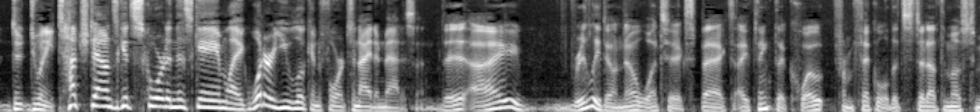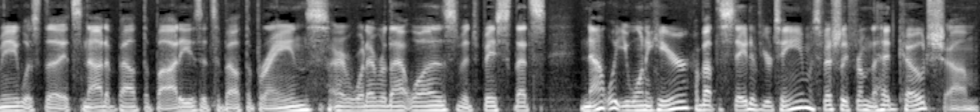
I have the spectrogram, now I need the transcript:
do, do any touchdowns get scored in this game? Like, what are you looking for tonight in Madison? The, I really don't know what to expect. I think the quote from Fickell that stood out the most to me was the "It's not about the bodies, it's about the brains," or whatever that was. Which basically that's not what you want to hear about the state of your team, especially from the head coach. Um,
